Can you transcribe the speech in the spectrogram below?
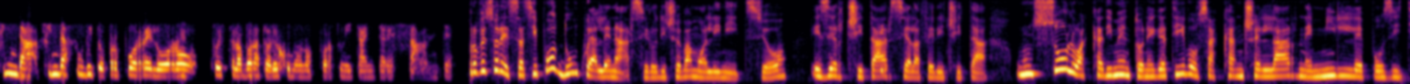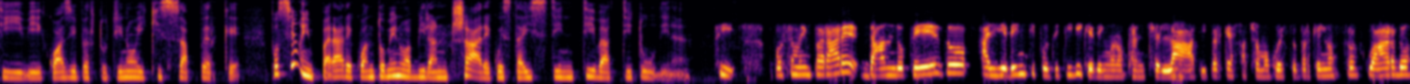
fin da, fin da subito proporre loro questo laboratorio come un'opportunità interessante. Professoressa, si può dunque allenarsi, lo dicevamo all'inizio, esercitarsi alla felicità. Un solo accadimento negativo sa cancellarne mille positivi, quasi per tutti noi, chissà perché. Possiamo imparare quantomeno a bilanciare questa istintiva attitudine? Sì, possiamo imparare dando peso agli eventi positivi che vengono cancellati. Perché facciamo questo? Perché il nostro sguardo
